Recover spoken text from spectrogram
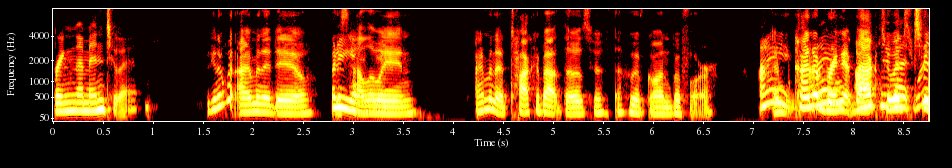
Bring them into it. You know what I'm gonna do What are this you gonna do? Halloween? I'm gonna talk about those who who have gone before. I And kinda bring it back to its too.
